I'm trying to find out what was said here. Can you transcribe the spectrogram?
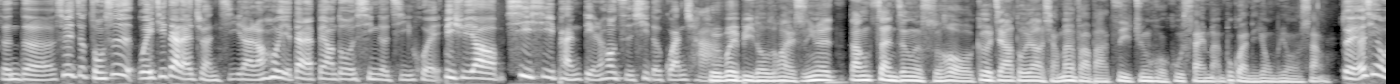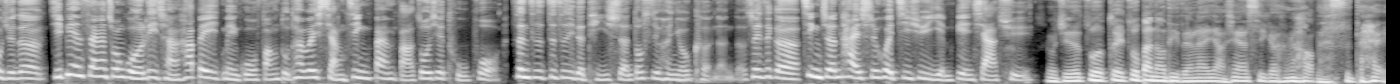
真的，所以就总是危机带来转机啦，然后也带来非常多的新的机会，必须要细细盘点，然后仔细的观察。对未必都是坏事，因为当战争的时候，各家都要想办法把自己军火库塞满，不管你用不用得上。对，而且我觉得，即便站在中国的立场，它被美国防堵，它会想尽办法做一些突破，甚至自制力的提升，都是很有可能的。所以这个竞争态势会继续演变下去。我觉得做对做半导体的人来讲，现在是一个很好的时代。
